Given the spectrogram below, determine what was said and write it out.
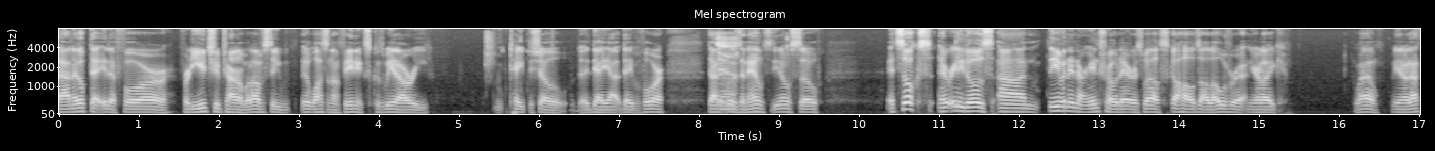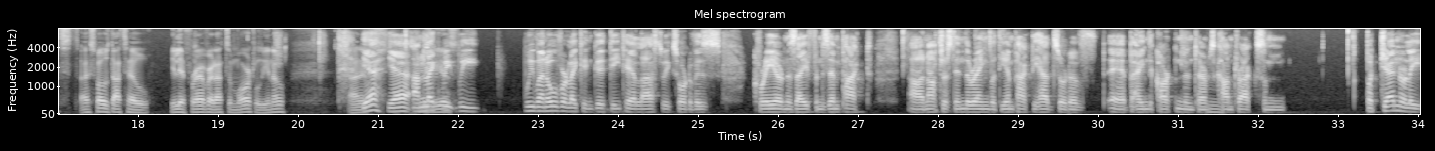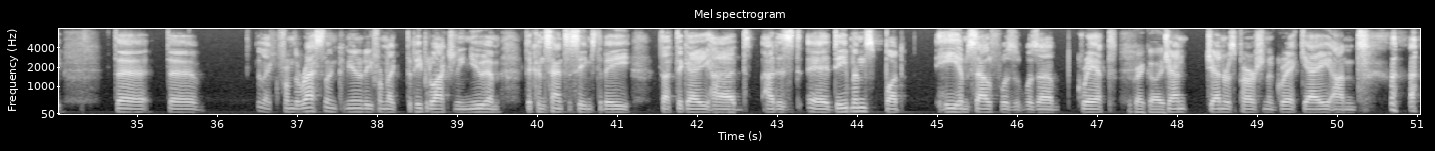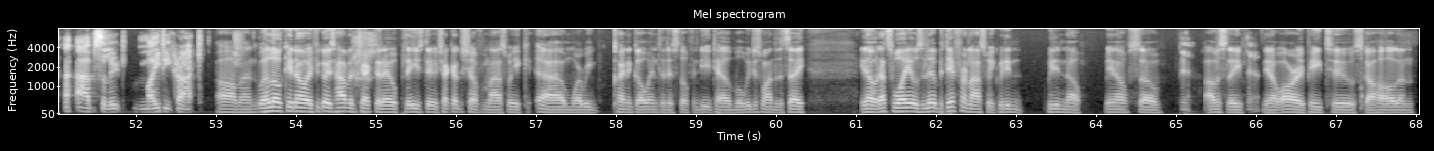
and I updated it for for the YouTube channel, but obviously it wasn't on Phoenix because we had already taped the show the day out day before that it was announced. You know, so it sucks. It really does, and even in our intro there as well, Scott Hall's all over it, and you're like, wow, you know that's I suppose that's how you live forever. That's immortal, you know. And yeah, yeah, and it like really we, we we went over like in good detail last week, sort of his career and his life and his impact, uh, not just in the ring, but the impact he had sort of uh, behind the curtain in Mm. terms of contracts and. But generally, the the like from the wrestling community, from like the people who actually knew him, the consensus seems to be that the guy had had his uh, demons, but he himself was was a great a great guy. gen- generous person, a great guy, and absolute mighty crack. Oh man. Well, look, you know, if you guys haven't checked it out, please do check out the show from last week, um, where we kind of go into this stuff in detail. But we just wanted to say, you know, that's why it was a little bit different last week. We didn't, we didn't know, you know. So Yeah. obviously, Yeah. you know, R.I.P. to Scott Hall, and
